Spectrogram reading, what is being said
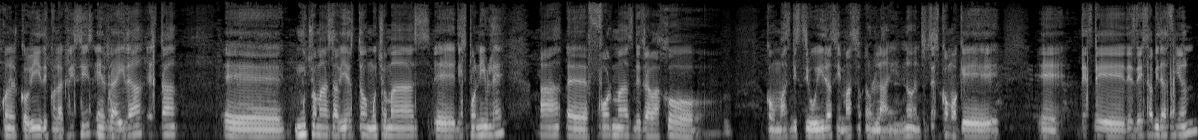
con el COVID y con la crisis, en realidad está eh, mucho más abierto, mucho más eh, disponible a eh, formas de trabajo como más distribuidas y más online, ¿no? Entonces como que eh, desde, desde esa habitación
